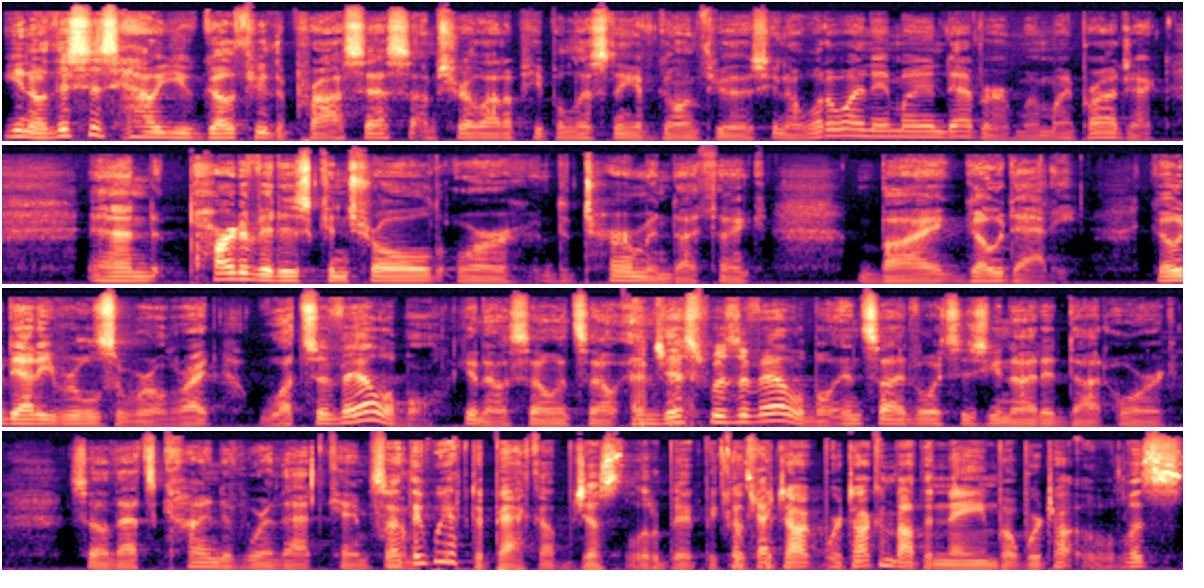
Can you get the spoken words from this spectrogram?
you know, this is how you go through the process. I'm sure a lot of people listening have gone through this. You know, what do I name my endeavor, my project? And part of it is controlled or determined, I think, by GoDaddy. GoDaddy rules the world, right? What's available, you know, so and so. And this right. was available, insidevoicesunited.org. So that's kind of where that came so from. So I think we have to back up just a little bit because okay. we talk, we're talking about the name, but we're talking. Let's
